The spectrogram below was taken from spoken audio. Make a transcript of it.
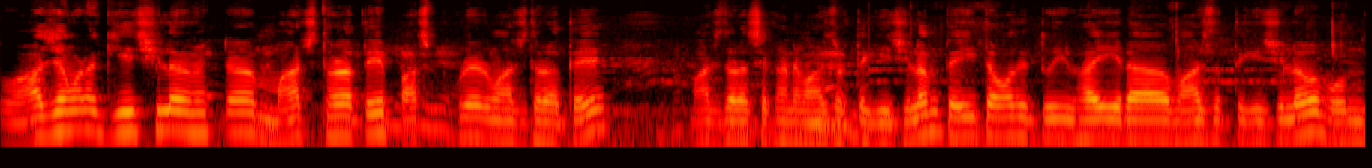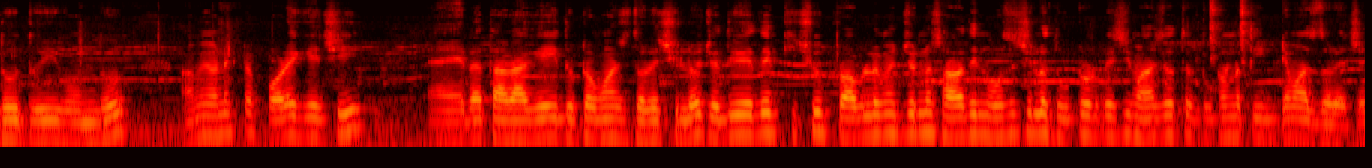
তো আজ আমরা গিয়েছিলাম একটা মাছ ধরাতে পাঁচপুকুরের মাছ ধরাতে। মাছ ধরা সেখানে মাছ ধরতে গিয়েছিলাম। তো এই তো আমাদের দুই ভাই, এরা মাছ ধরতে গিয়েছিল, বন্ধু, দুই বন্ধু। আমি অনেকটা পরে গেছি। এরা তার আগেই দুটো মাছ ধরেছিল। যদিও এদের কিছু প্রবলেমের জন্য সারাদিন বসেছিল, দুটোর বেশি মাছ ধরতে, দুটো না তিনটে মাছ ধরেছে।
